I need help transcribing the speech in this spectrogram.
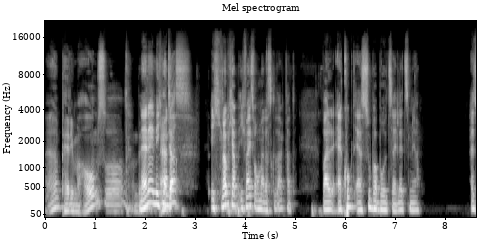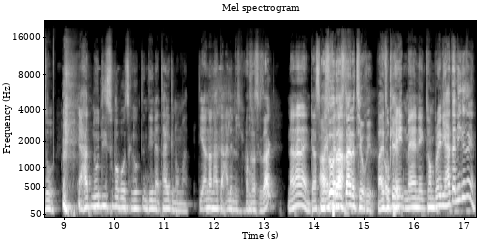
äh, Patty Mahomes so. Nee, nee, nicht mal hat das. Ich glaube, ich, hab- ich weiß, warum er das gesagt hat. Weil er guckt erst Super Bowls seit letztem Jahr. Also, er hat nur die Super Bowls geguckt, in denen er teilgenommen hat. Die anderen hat er alle nicht Hat geguckt. er das gesagt? Nein, nein, nein. Das ist Ach mein so, das ist deine Theorie. Weil so Okay. Peyton Manning, Tom Brady hat er nie gesehen.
